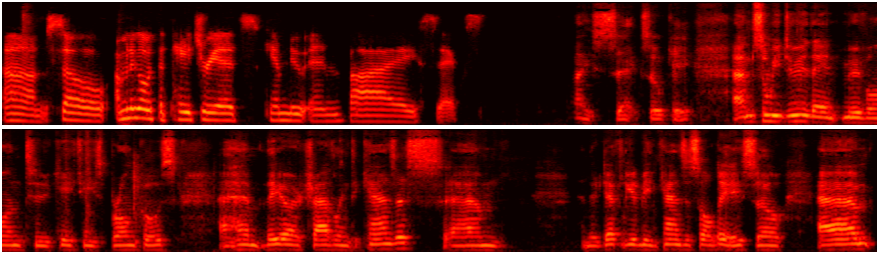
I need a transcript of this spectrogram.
Um, so I'm going to go with the Patriots, Cam Newton by six. By six, okay. Um, so we do then move on to Katie's Broncos. Um, they are traveling to Kansas, um, and they're definitely going to be in Kansas all day. So um,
